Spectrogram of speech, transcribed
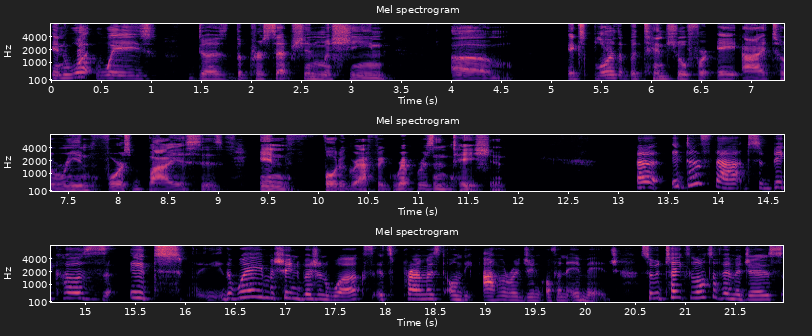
In what ways does the perception machine um, explore the potential for AI to reinforce biases in photographic representation. Uh, it does that because it the way machine vision works it's premised on the averaging of an image so it takes lots of images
